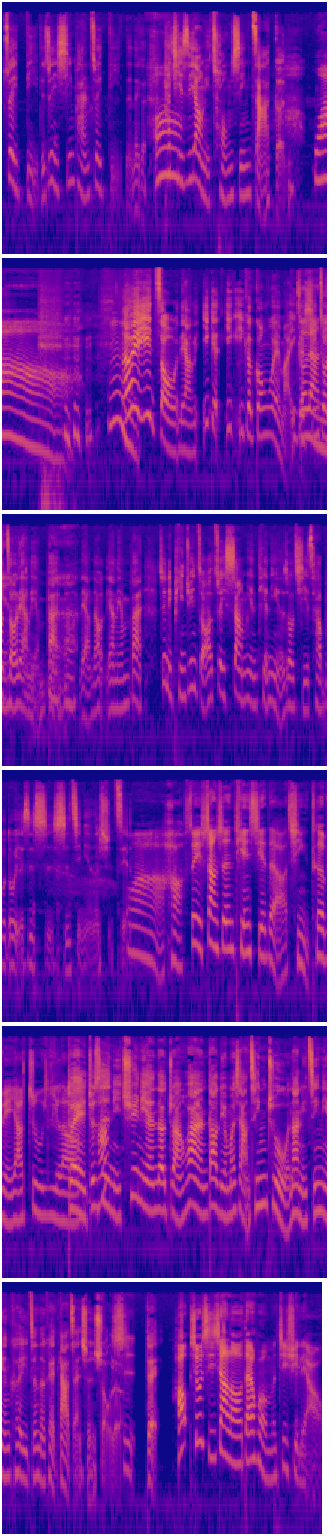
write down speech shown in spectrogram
最底的，就是你星盘最底的那个，哦、它其实要你重新扎根。哇，那会一走两一个一一个宫位嘛，一个星座走两年半嘛，两到两年半，所以你平均走到最上面天顶的时候，其实差不多也是十十几年的时间。哇，好，所以上升天蝎的啊，请特别要注意了。对，就是你去年的转换到底有没有想清楚？那你今年可以真的可以大展身手了。是对。好，休息一下喽，待会儿我们继续聊。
